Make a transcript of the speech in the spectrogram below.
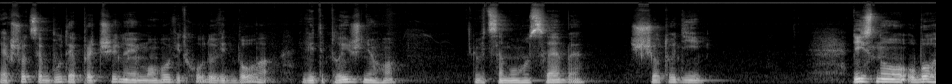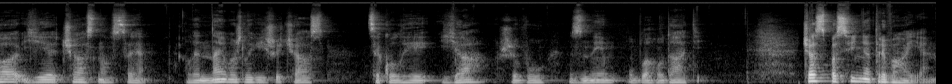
якщо це буде причиною мого відходу від Бога, від ближнього, від самого себе, що тоді? Дійсно, у Бога є час на все, але найважливіший час це коли я живу з Ним у благодаті. Час спасіння триває.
